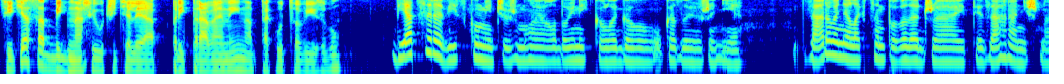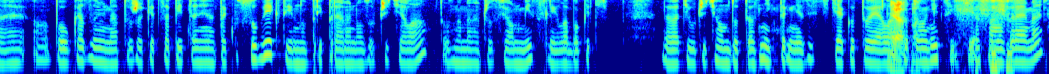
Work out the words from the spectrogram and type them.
Cítia sa byť naši učitelia pripravení na takúto výzvu? Viaceré výskumy, či už moje alebo iných kolegov, ukazujú, že nie. Zároveň ale chcem povedať, že aj tie zahraničné poukazujú na to, že keď sa pýtate na takú subjektívnu pripravenosť učiteľa, to znamená, čo si on myslí, lebo keď dávate učiteľom dotazník, tak nezistíte, ako to je, ale Jasne. ako to oni cítia samozrejme.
